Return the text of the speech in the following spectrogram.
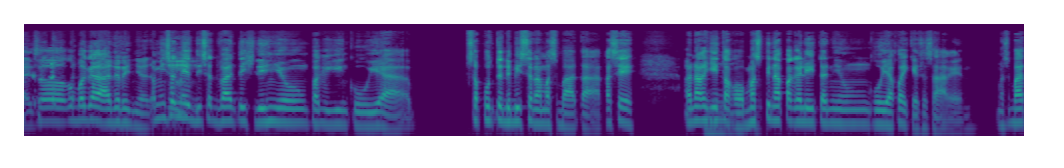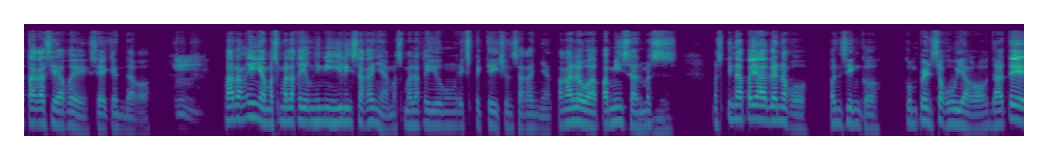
eh. So, kumbaga, ano rin yun. Minsan may Mm. disadvantage din yung pagiging kuya sa punto de vista ng mas bata. Kasi, ang nakikita Mm. ko, mas pinapagalitan yung kuya ko eh kaysa sa akin. Mas bata kasi ako eh, second ako. Mm. parang nga, mas malaki yung hinihiling sa kanya, mas malaki yung expectation sa kanya. Pangalawa, paminsan, mas mas pinapayagan ako, pansin ko, compared sa kuya ko. Dati,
